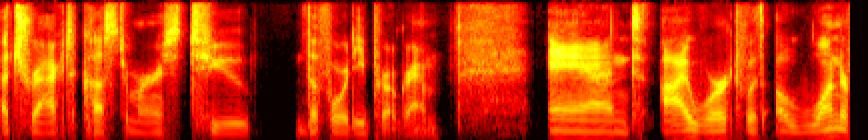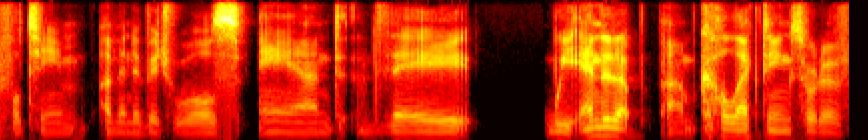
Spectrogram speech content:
attract customers to the IV-D program. And I worked with a wonderful team of individuals, and they we ended up um, collecting sort of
